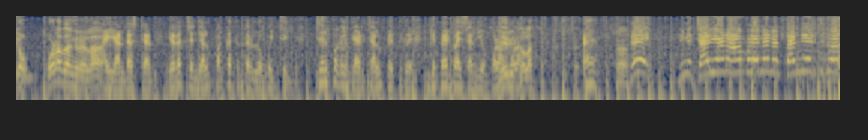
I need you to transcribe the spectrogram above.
யோ போடாதாங்கிறல. ஐ அண்டர்ஸ்டாண்ட் எதை செஞ்சாலும் பக்கத்து தெருவில் போய் செய். செருப்பகலத்தை அடிச்சாலும் பெத்துக்கிறேன். இங்க பேட் பாய்ஸ் அதிகம். போலாம் போலாம். டேய் நீங்க சரியான ஆம்பளைன்னா நான் தண்ணி அடிச்சிட்டு வர்ற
